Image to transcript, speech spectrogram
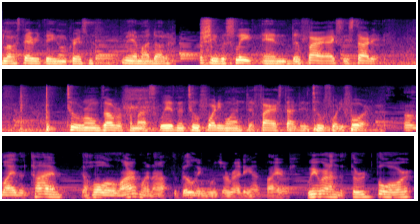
lost everything on Christmas. Me and my daughter. She was asleep, and the fire actually started two rooms over from us. We was in 241. The fire started in 244. Well, by the time the whole alarm went off, the building was already on fire. We were on the third floor.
